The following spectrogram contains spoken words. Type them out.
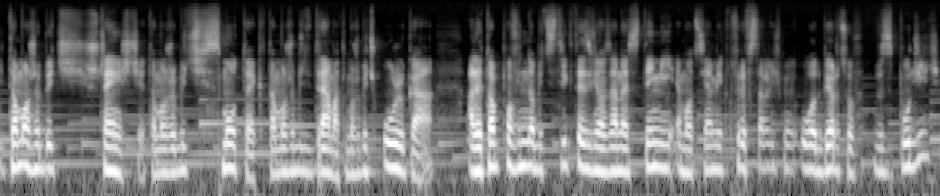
I to może być szczęście, to może być smutek, to może być dramat, to może być ulga, ale to powinno być stricte związane z tymi emocjami, które staraliśmy u odbiorców wzbudzić,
